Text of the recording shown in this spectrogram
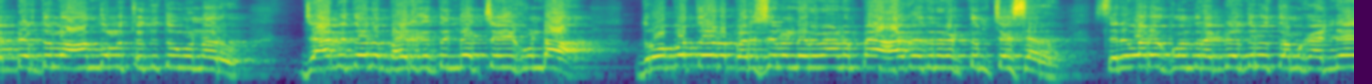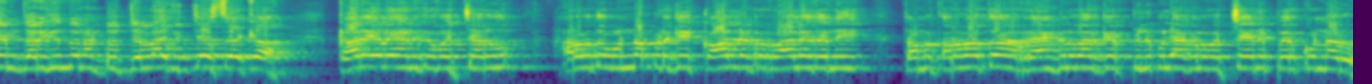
అభ్యర్థులు ఆందోళన చెందుతూ ఉన్నారు. జాబితాను బహిర్గతంగా చేయకుండా ధ్రువపత్రాల పరిశీలన నిర్వహణపై ఆవేదన వ్యక్తం చేశారు. శనివారం కొందరు అభ్యర్థులు తమకు అన్యాయం జరిగిందన్నట్టు జిల్లా విద్యాశాఖ కార్యాలయానికి వచ్చారు. అర్హత ఉన్నప్పటికీ కాల్ లెటర్ రాలేదని తమ తర్వాత ర్యాంకుల వారికే పిలుపు లేఖలు వచ్చాయని పేర్కొన్నారు.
